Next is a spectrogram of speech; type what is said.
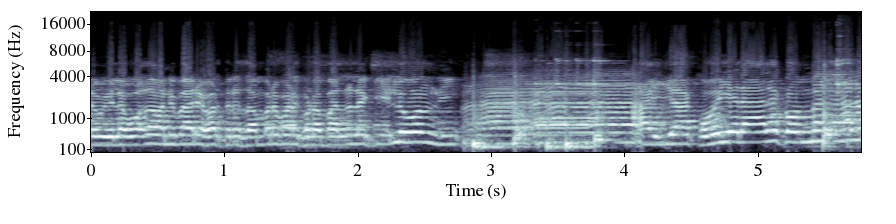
నువ్వు ఇలా పోదామని భార్య భర్తలు సంబరపడకుండా బల్లలకి ఇల్లు ఉంది అయ్యా కోయలాల కొమ్మలాల.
